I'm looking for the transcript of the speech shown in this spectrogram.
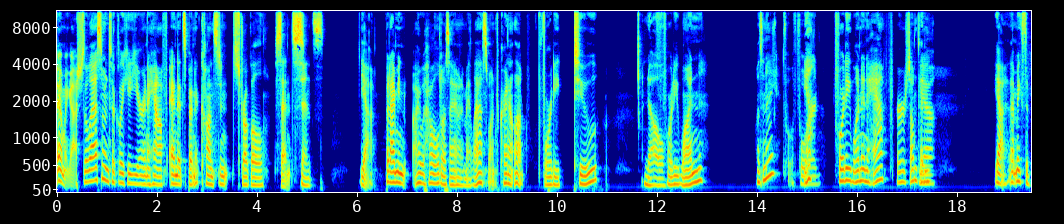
oh my gosh, the last one took like a year and a half, and it's been a constant struggle since. Since Yeah, but I mean, I how old was I on my last one? For crying out loud, 42, no, 41? wasn't I? F- Ford, 41 and a half or something. yeah. Yeah, that makes a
